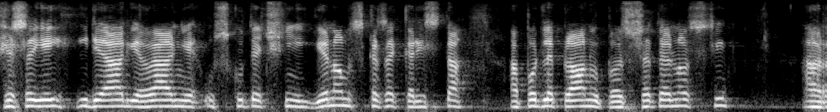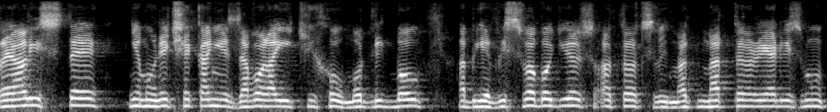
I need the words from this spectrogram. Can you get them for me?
že se jejich ideály reálně uskuteční jenom skrze Krista a podle plánu prostřetelnosti a realisté němu nečekaně zavolají tichou modlitbou, aby je vysvobodil z otroctví materialismu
